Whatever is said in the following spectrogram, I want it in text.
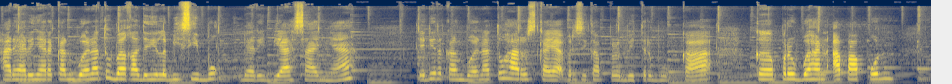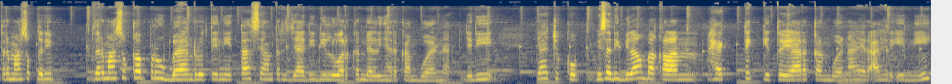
Hari-harinya rekan buana tuh bakal jadi lebih sibuk dari biasanya. Jadi rekan buana tuh harus kayak bersikap lebih terbuka ke perubahan apa pun, termasuk dari termasuk ke perubahan rutinitas yang terjadi di luar kendalinya rekan buana. Jadi ya cukup bisa dibilang bakalan hektik gitu ya rekan buana akhir-akhir ini.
